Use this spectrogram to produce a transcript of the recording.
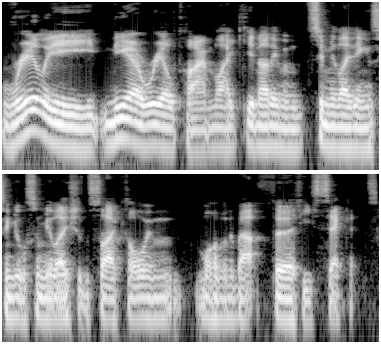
really near real time. Like you're not even simulating a single simulation cycle in more than about 30 seconds,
